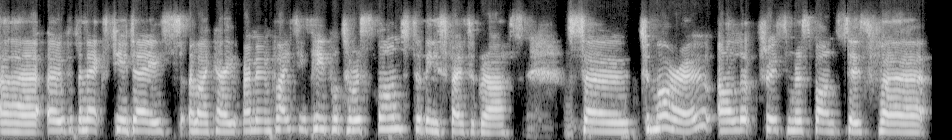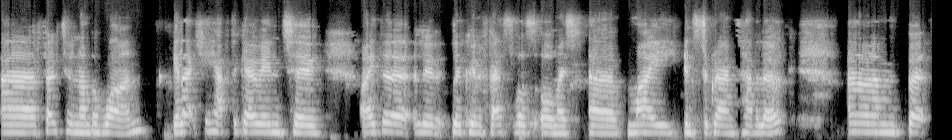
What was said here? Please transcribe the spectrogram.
uh, over the next few days like I, i'm inviting people to respond to these photographs. So tomorrow i'll look through some responses for uh, photo number one. You'll actually have to go into either lacuna festivals or my uh, my instagram to have a look um, but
